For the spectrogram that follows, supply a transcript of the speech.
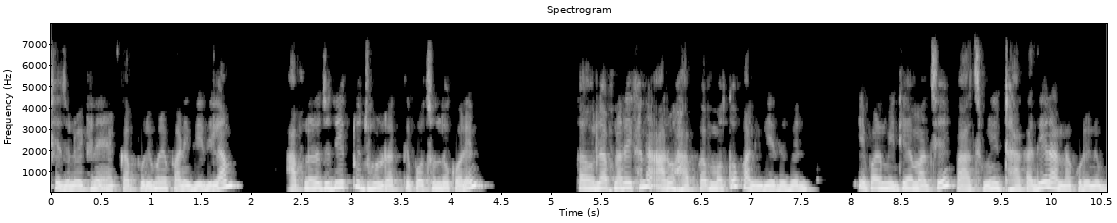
সেজন্য এখানে এক কাপ পরিমাণে পানি দিয়ে দিলাম। আপনারা যদি একটু ঝোল রাখতে পছন্দ করেন, তাহলে আপনারা এখানে আরও হাফ কাপ মতো পানি দিয়ে দেবেন। এবার মিডিয়াম আছে পাঁচ মিনিট ঢাকা দিয়ে রান্না করে নেব।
